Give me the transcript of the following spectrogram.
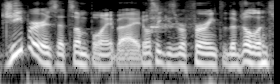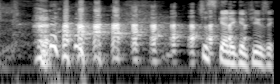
Jeepers at some point, but I don't think he's referring to the villain. just kind of confusing.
